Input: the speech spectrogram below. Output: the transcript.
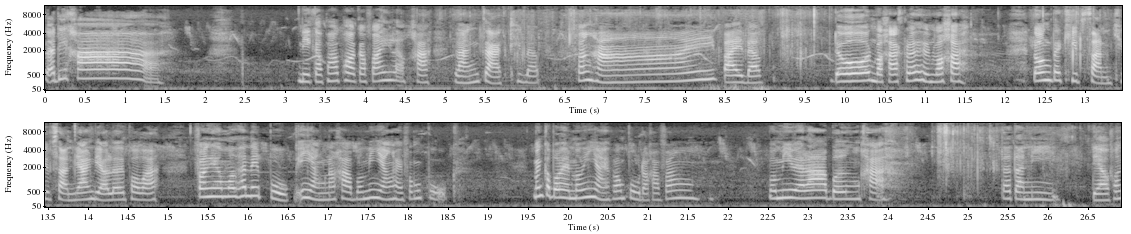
สวัสดีค่ะ นี่กับพ่อพอกับฟังอีกแล้วค่ะ หลังจากที่แบบฟังหายไปแบบโดนบะคะเคยเห็นบะค่ะลงแต่คลิปสันคลิปสันอย่างเดียวเลย เพราะว่า ฟังยังบ่ทันได้ปลูกอีหยังนะคะบ่มีหยังให้ฟังปลูก มันก็บ่แม่นบ่มีหยังให้ฟังปลูกดอกค่ะ ฟังบ่มีเวลาเบิ่งค่ะแต่ตอนนี้ เดี๋ยวฟัง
